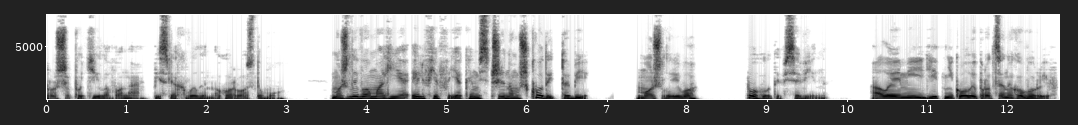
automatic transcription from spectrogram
прошепотіла вона після хвилинного роздуму. Можливо, магія ельфів якимсь чином шкодить тобі? Можливо, погодився він. Але мій дід ніколи про це не говорив.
